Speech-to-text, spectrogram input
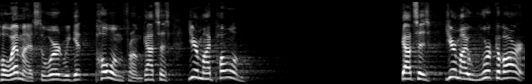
Poema, it's the word we get poem from. God says, You're my poem. God says, You're my work of art.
